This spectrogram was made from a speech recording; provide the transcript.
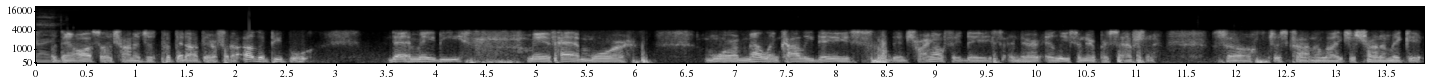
right. but then also trying to just put that out there for the other people that maybe may have had more more melancholy days than triumphant days and their at least in their perception so just kind of like just trying to make it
